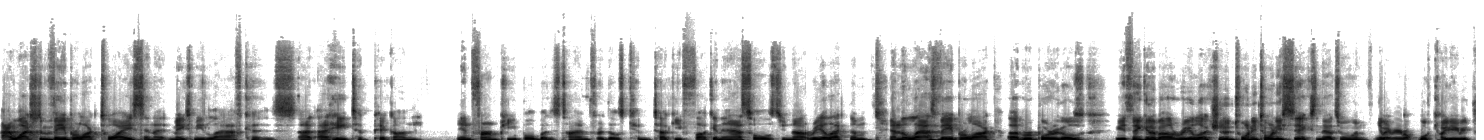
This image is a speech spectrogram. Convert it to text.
I watched him vapor lock twice and it makes me laugh because I, I hate to pick on infirm people, but it's time for those Kentucky fucking assholes to not reelect them. And the last vapor lock, a reporter goes, Are you thinking about reelection in 2026? And that's when we went,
